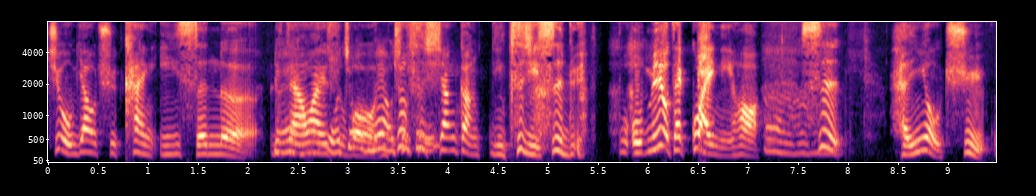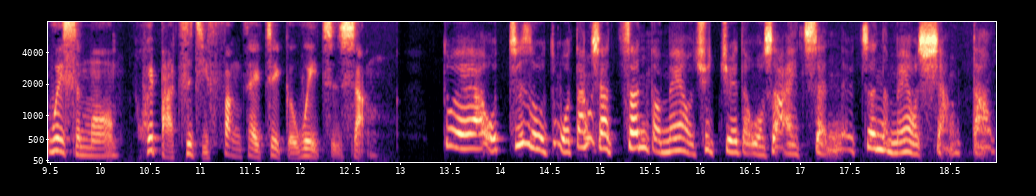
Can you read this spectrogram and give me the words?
就要去看医生了。你在外说，就没有就是香港，你自己是旅，我没有在怪你哈，是很有趣。为什么会把自己放在这个位置上？对啊，我其实我我当下真的没有去觉得我是癌症的，真的没有想到。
